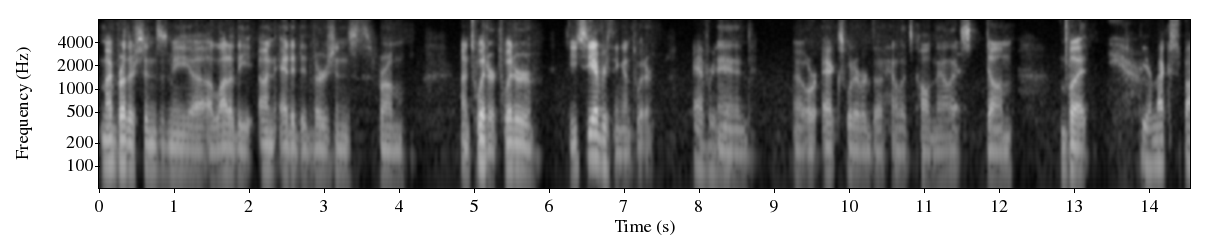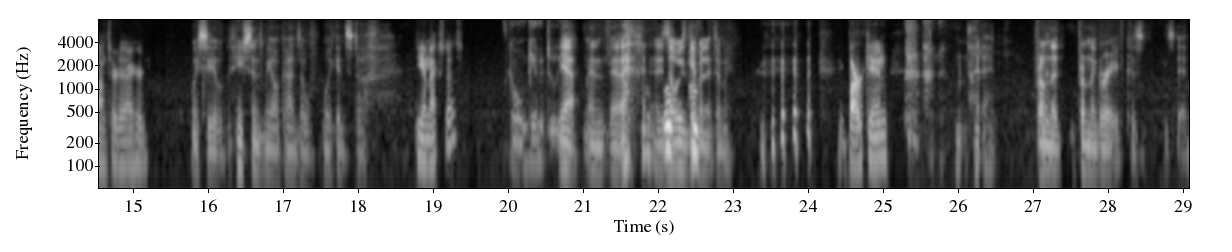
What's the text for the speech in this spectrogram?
my brother sends me uh, a lot of the unedited versions from on Twitter. Twitter, you see everything on Twitter Everything. and uh, or X, whatever the hell it's called now. That's dumb, but DMX sponsored it. I heard we see he sends me all kinds of wicked stuff. DMX does. Go and give it to you. Yeah, and uh, he's always giving it to me Barking. from the from the grave because he's dead.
